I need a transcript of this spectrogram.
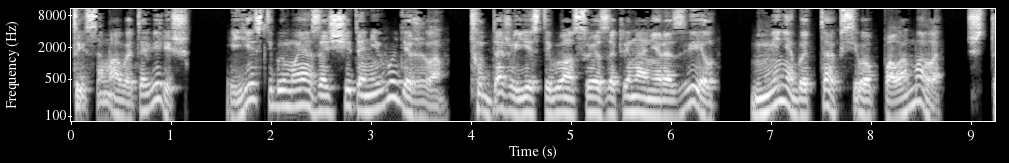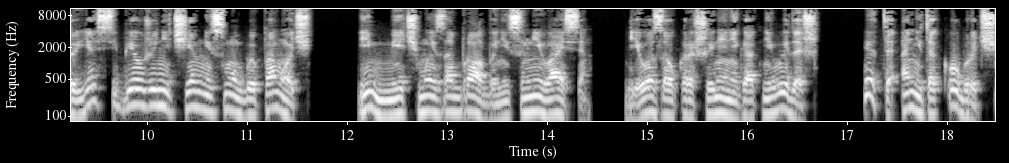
Ты сама в это веришь? Если бы моя защита не выдержала, то даже если бы он свое заклинание развеял, меня бы так всего поломало, что я себе уже ничем не смог бы помочь. И меч мой забрал бы, не сомневайся. Его за украшение никак не выдашь. Это они так обруч,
